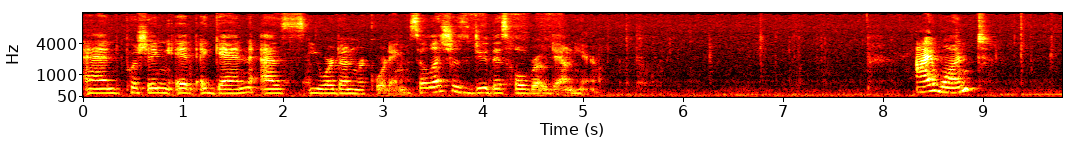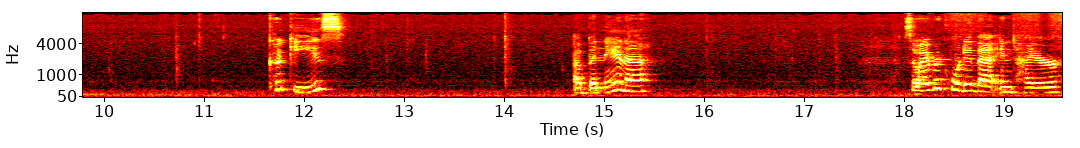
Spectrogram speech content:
and pushing it again as you are done recording. So let's just do this whole row down here. I want cookies, a banana. So I recorded that entire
